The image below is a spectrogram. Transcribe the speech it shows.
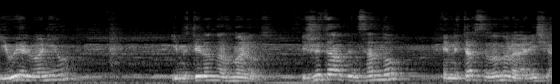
Y voy al baño y me estoy dando las manos. Y yo estaba pensando en estar cerrando la ganilla.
